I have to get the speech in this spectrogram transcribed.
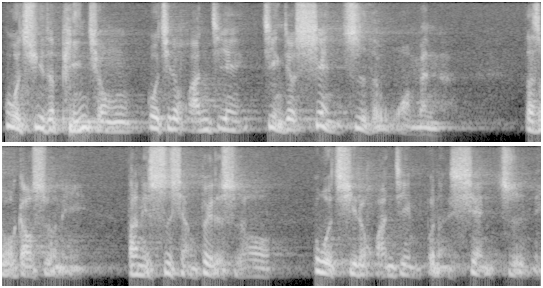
过去的贫穷、过去的环境境就限制了我们。但是我告诉你，当你思想对的时候，过去的环境不能限制你，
